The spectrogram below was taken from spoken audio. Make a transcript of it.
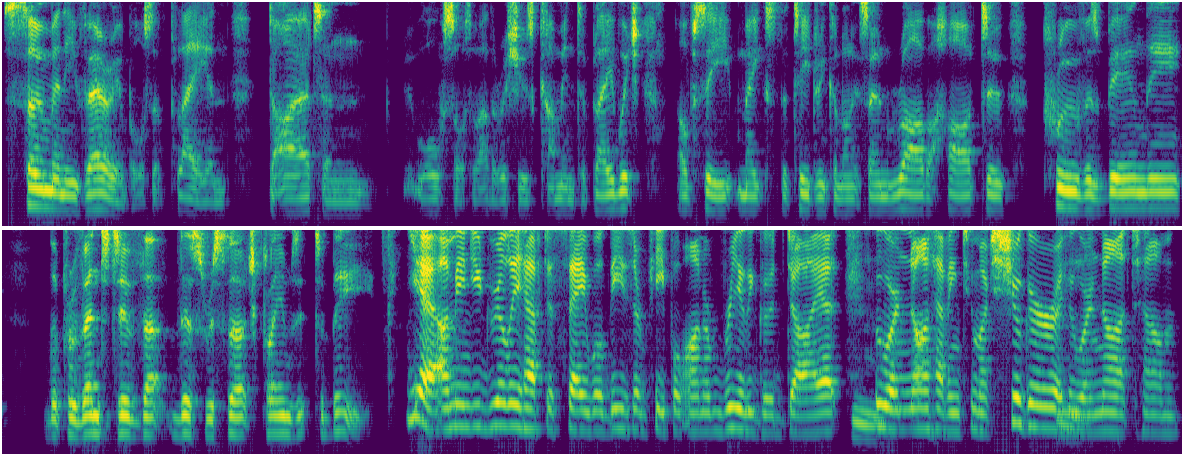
so many variables at play, and diet and all sorts of other issues come into play, which obviously makes the tea drinking on its own rather hard to prove as being the the preventative that this research claims it to be. Yeah, I mean, you'd really have to say, well, these are people on a really good diet Mm. who are not having too much sugar, who are not, um,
